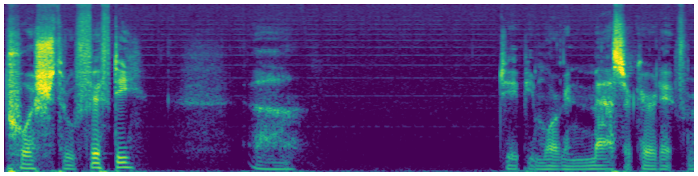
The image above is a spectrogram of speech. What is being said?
push through 50. JP Morgan massacred it from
